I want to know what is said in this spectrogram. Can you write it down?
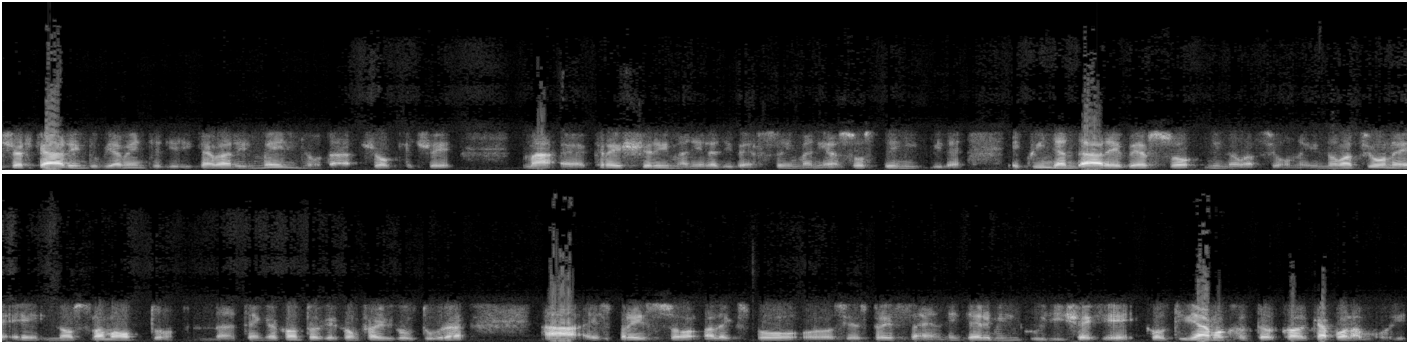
cercare indubbiamente di ricavare il meglio da ciò che c'è, ma eh, crescere in maniera diversa, in maniera sostenibile e quindi andare verso l'innovazione. L'innovazione è il nostro motto, tenga conto che Confagricoltura ha espresso all'Expo, eh, si è espressa nei termini in cui dice che coltiviamo capolavori.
